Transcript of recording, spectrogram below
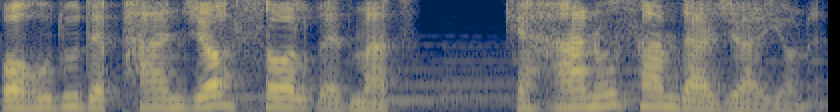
با حدود 50 سال قدمت که هنوز هم در جریانه.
